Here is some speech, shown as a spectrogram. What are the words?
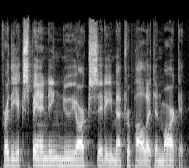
for the expanding New York City metropolitan market.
